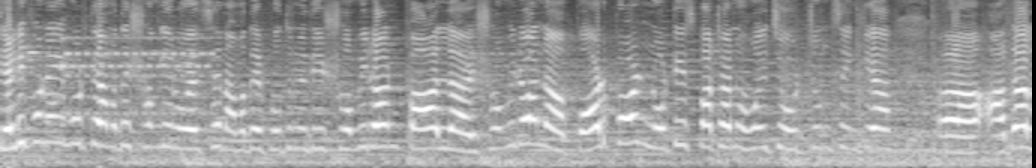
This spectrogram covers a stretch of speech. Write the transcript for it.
টেলিফোনে এই মুহূর্তে আমাদের সঙ্গে রয়েছেন আমাদের প্রতিনিধি সমীরণ পাল। সমীরণ, পরপর নোটিশ পাঠানো হয়েছে অর্জুন সিংকে। আদাল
